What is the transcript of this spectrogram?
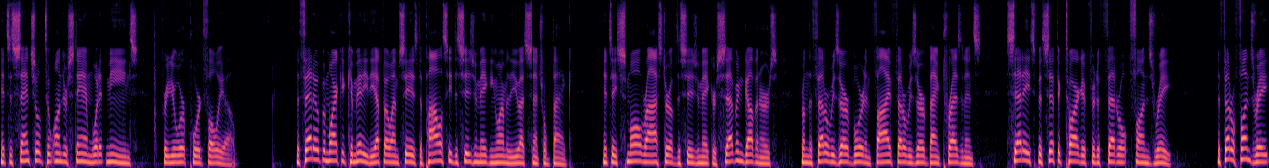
it's essential to understand what it means for your portfolio. The Fed Open Market Committee, the FOMC, is the policy decision making arm of the U.S. Central Bank. It's a small roster of decision makers, seven governors from the Federal Reserve Board and five Federal Reserve Bank presidents set a specific target for the federal funds rate. The federal funds rate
